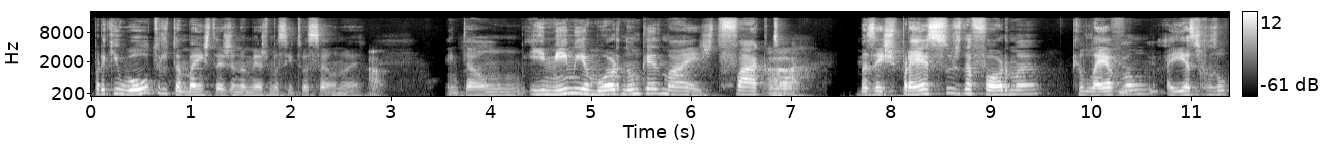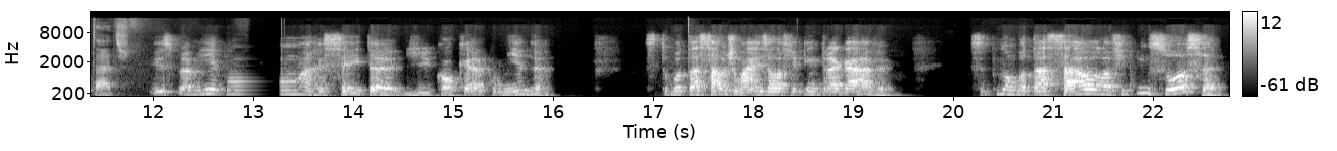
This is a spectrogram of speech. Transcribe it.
para que o outro também esteja na mesma situação, não é? Ah. Então, e mimo e amor nunca é demais, de facto, ah. mas é expressos da forma que levam a esses resultados. Isso para mim é como uma receita de qualquer comida. Se tu botar sal demais, ela fica intragável. Se tu não botar sal, ela fica insossa.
